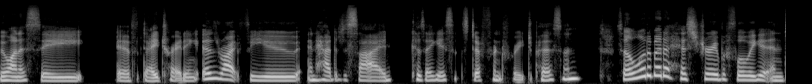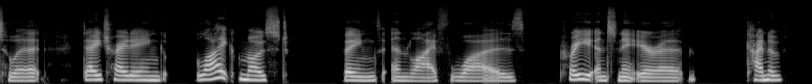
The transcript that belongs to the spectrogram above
We want to see if day trading is right for you and how to decide, because I guess it's different for each person. So, a little bit of history before we get into it. Day trading, like most things in life, was pre internet era, kind of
